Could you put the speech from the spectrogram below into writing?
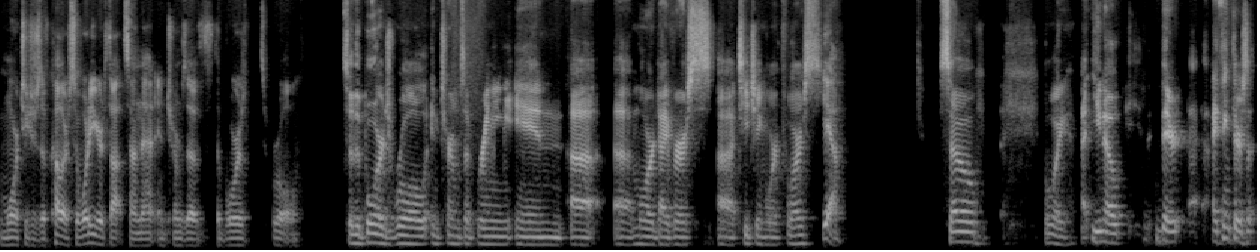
more teachers of color. So, what are your thoughts on that in terms of the board's role? So, the board's role in terms of bringing in uh, a more diverse uh, teaching workforce. Yeah. So, boy, you know, there. I think there's a,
